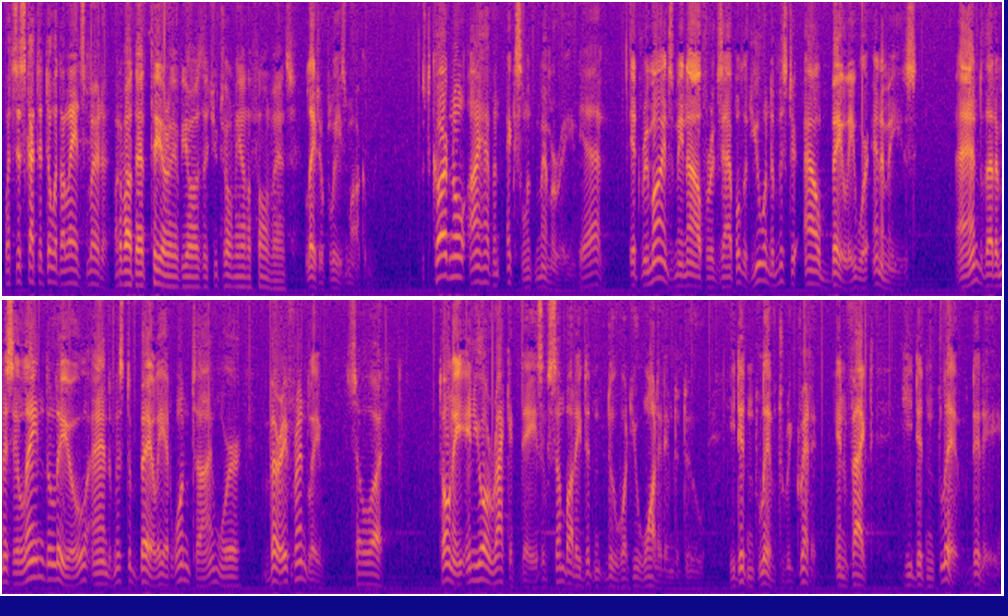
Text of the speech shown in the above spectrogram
What's this got to do with Elaine's murder? What about that theory of yours that you told me on the phone, Vance? Later, please, Markham. Cardinal, I have an excellent memory. Yeah? It reminds me now, for example, that you and a Mr. Al Bailey were enemies, and that a Miss Elaine DeLeo and Mr. Bailey at one time were very friendly. So what? Tony, in your racket days, if somebody didn't do what you wanted him to do, he didn't live to regret it. In fact, he didn't live, did he?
